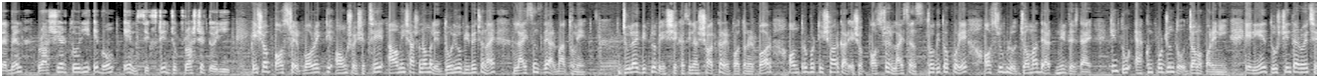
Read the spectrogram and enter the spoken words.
সেভেন রাশিয়ার তৈরি এবং এম সিক্সটি যুক্তরাষ্ট্রের তৈরি। এসব অস্ত্রের বড় একটি অংশ এসেছে আওয়ামী শাসনামলে দলীয় বিবেচনায় লাইসেন্স দেওয়ার মাধ্যমে। জুলাই বিপ্লবে শেখ হাসিনার সরকারের পতনের পর অন্তর্বর্তী সরকার এসব অস্ত্রের লাইসেন্স স্থগিত করে অস্ত্রগুলো জমা দেওয়ার নির্দেশ দেয়, কিন্তু এখন পর্যন্ত জমা পড়েনি। এ নিয়ে দুশ্চিন্তা রয়েছে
